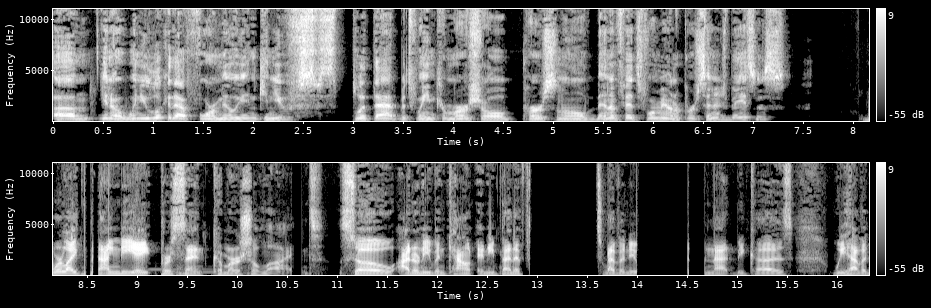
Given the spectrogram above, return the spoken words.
um, you know, when you look at that four million, can you split that between commercial, personal benefits for me on a percentage basis? We're like ninety eight percent commercial lines, so I don't even count any benefits revenue in that because we have a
